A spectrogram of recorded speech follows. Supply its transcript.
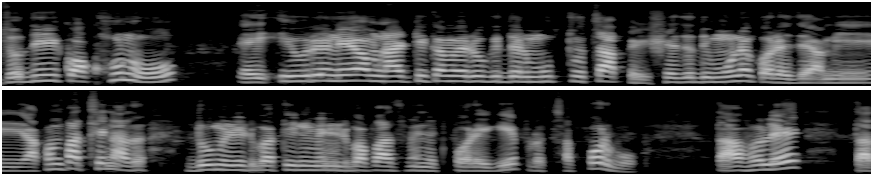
যদি কখনো এই ইউরেনিয়াম নাইট্রিকামের রুগীদের মূত্র চাপে সে যদি মনে করে যে আমি এখন পাচ্ছি না, দু মিনিট বা তিন মিনিট বা পাঁচ মিনিট পরে গিয়ে প্রস্রাব করব, তাহলে তার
